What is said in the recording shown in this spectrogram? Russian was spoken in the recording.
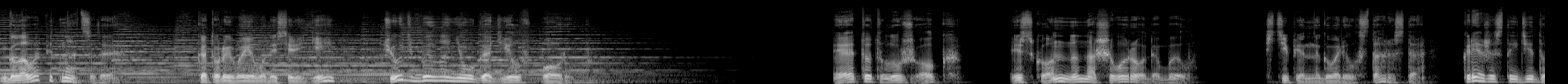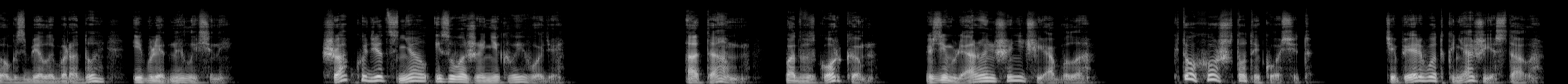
Глава 15, которой воевода Сергей чуть было не угодил в поруб. «Этот лужок исконно нашего рода был», — степенно говорил староста, кряжестый дедок с белой бородой и бледной лысиной. Шапку дед снял из уважения к воеводе. А там, под взгорком, земля раньше ничья была. Кто хошь, тот и косит. Теперь вот княжье стало.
